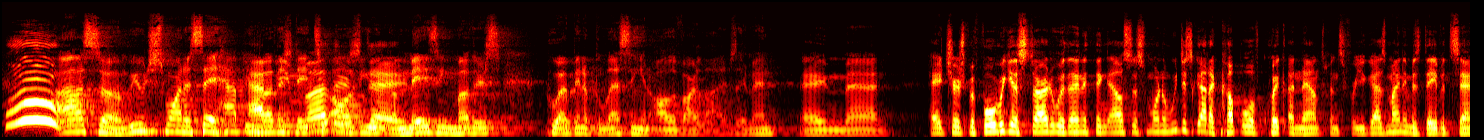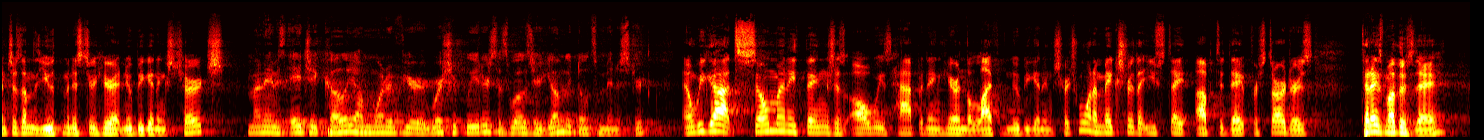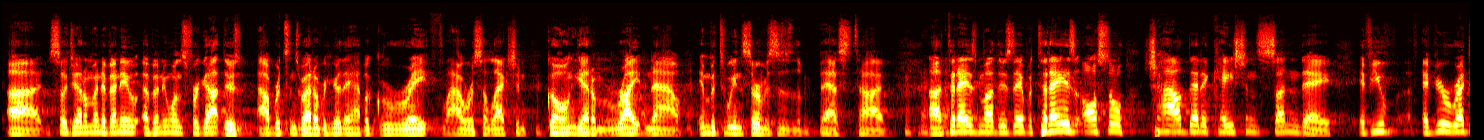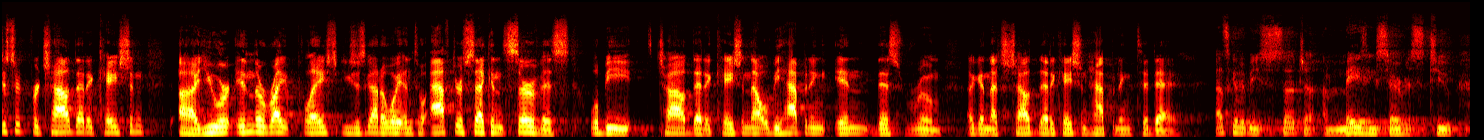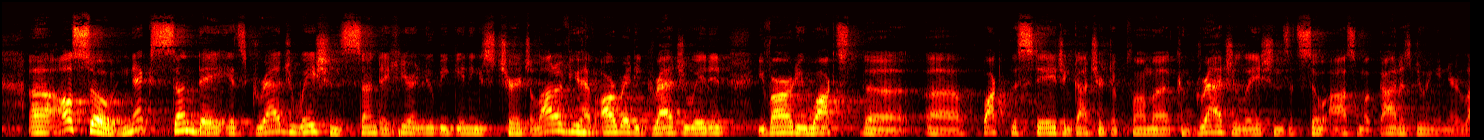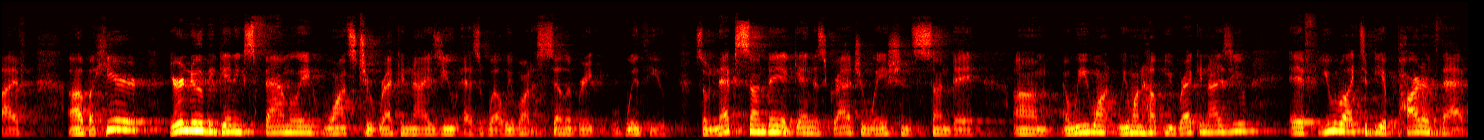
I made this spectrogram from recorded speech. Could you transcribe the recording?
Woo! Awesome. We just want to say Happy, Happy Mother's Day Mother's to all of you Day. amazing mothers who have been a blessing in all of our lives. Amen. Amen. Hey, church, before we get started with anything else this morning, we just got a couple of quick announcements for you guys. My name is David Sanchez. I'm the youth minister here at New Beginnings Church. My name is AJ Cully. I'm one of your worship leaders as well as your young adults minister. And we got so many things just always happening here in the life of New Beginning Church. We want to make sure that you stay up to date. For starters, today's Mother's Day. Uh, so, gentlemen, if, any, if anyone's forgot, there's Albertsons right over here. They have a great flower selection. Go and get them right now. In between services is the best time. Uh, today is Mother's Day, but today is also Child Dedication Sunday. If, you've, if you're registered for child dedication, uh, you are in the right place. You just got to wait until after second service will be child dedication. That will be happening in this room. Again, that's child dedication happening today. That's going to be such an amazing service, too. Uh, also, next Sunday is graduation Sunday here at New Beginnings Church. A lot of you have already graduated. You've already walked the uh, walked the stage and got your diploma. Congratulations! It's so awesome what God is doing in your life. Uh, but here, your New Beginnings family wants to recognize you as well. We want to celebrate with you. So next Sunday again is graduation Sunday, um, and we want we want to help you recognize you. If you would like to be a part of that,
